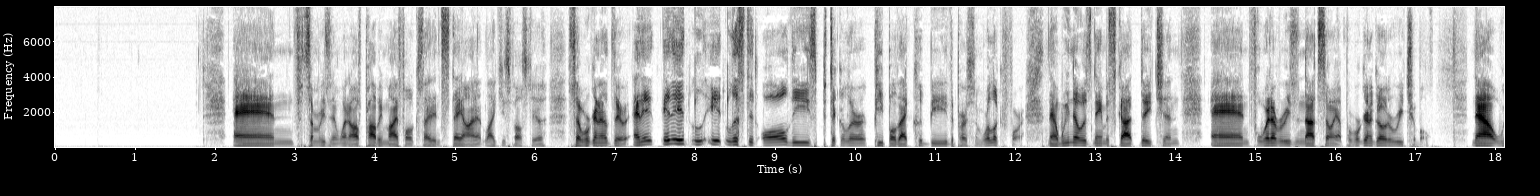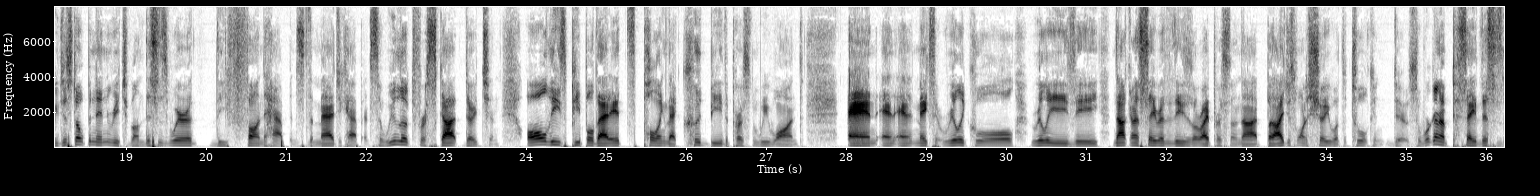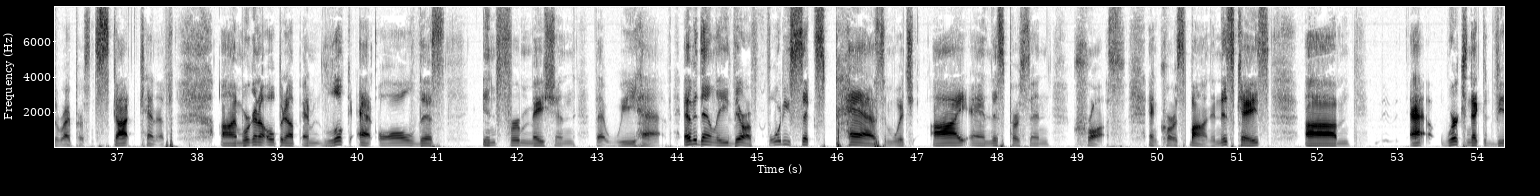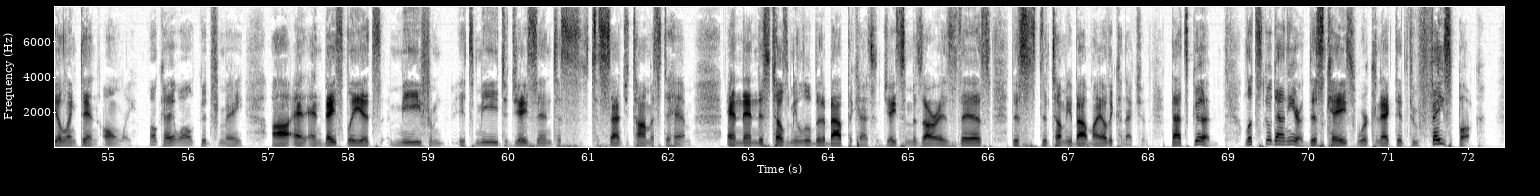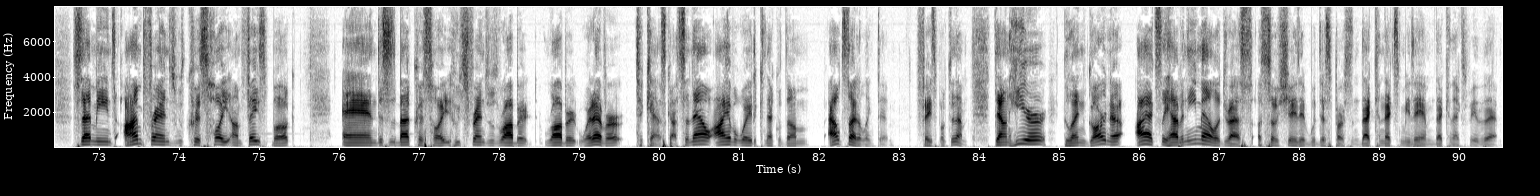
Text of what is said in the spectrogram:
And for some reason it went off, probably my fault because I didn't stay on it like you're supposed to. So we're going to do. And it, it, it, it listed all these particular people that could be the person we're looking for. Now we know his name is Scott Deitchin and for whatever reason not showing up, but we're going to go to Reachable. Now, we just opened in Reachable, and this is where the fun happens, the magic happens. So we looked for Scott Deutschen, all these people that it's pulling that could be the person we want. And, and, and it makes it really cool, really easy. Not going to say whether these are the right person or not, but I just want to show you what the tool can do. So we're going to say this is the right person, Scott Kenneth. Um, we're going to open up and look at all this information that we have. Evidently, there are 46 paths in which I and this person cross and correspond. In this case, um, at, we're connected via LinkedIn only. Okay, well, good for me. Uh, and and basically, it's me from it's me to Jason to to Sancho Thomas to him, and then this tells me a little bit about the connection. Jason Mazzara is this. This is to tell me about my other connection. That's good. Let's go down here. This case, we're connected through Facebook. So that means I'm friends with Chris Hoyt on Facebook, and this is about Chris Hoyt, who's friends with Robert Robert whatever to Ken Scott. So now I have a way to connect with them outside of LinkedIn. Facebook to them. Down here, Glenn Gardner, I actually have an email address associated with this person. That connects me to him. That connects me to them.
